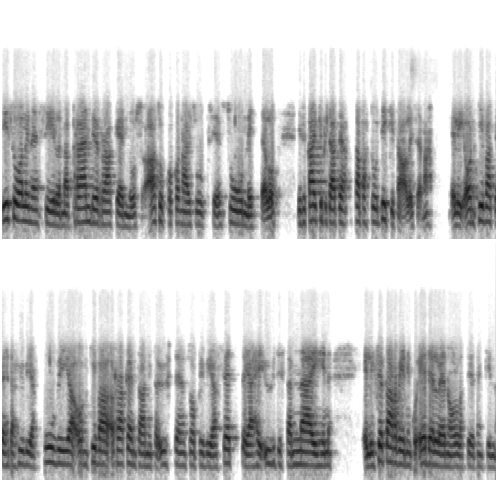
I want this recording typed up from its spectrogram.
Visuaalinen silmä, brändin rakennus, asukokonaisuuksien suunnittelu, niin se kaikki pitää tapahtua digitaalisena. Eli on kiva tehdä hyviä kuvia, on kiva rakentaa niitä yhteensopivia settejä, he yhdistä näihin. Eli se tarvii niin kuin edelleen olla tietenkin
